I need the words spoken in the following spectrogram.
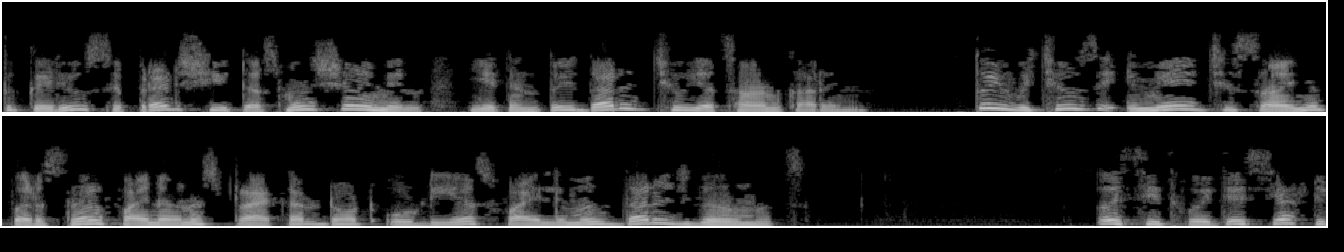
तो करियो स्प्रेडशीटस मज शामिल यतन तुई दर्ज छो यछान करें ज इमेज सानि पर्सनल फाइनांस trackerओडीएस फ़ाइल मज दर्ज गमच असित वतिस यथ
